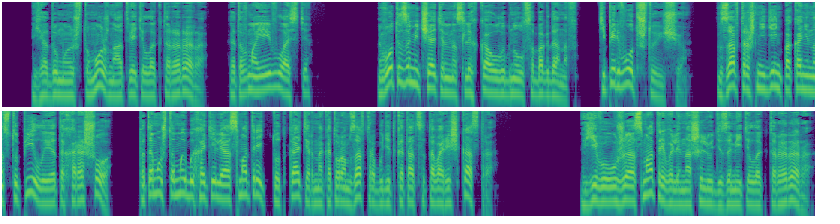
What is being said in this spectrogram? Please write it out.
— Я думаю, что можно, — ответил Эктор Эррера. — Это в моей власти. — Вот и замечательно, — слегка улыбнулся Богданов. — Теперь вот что еще. Завтрашний день пока не наступил, и это хорошо, потому что мы бы хотели осмотреть тот катер, на котором завтра будет кататься товарищ Кастро. Его уже осматривали наши люди, заметил Эктор Эррера.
